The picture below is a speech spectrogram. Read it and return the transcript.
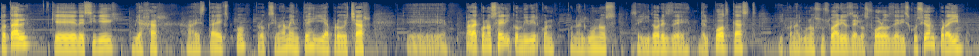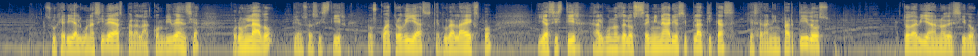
Total que decidí viajar a esta expo próximamente y aprovechar eh, para conocer y convivir con, algunos seguidores del podcast y con algunos usuarios de los foros de discusión. Por ahí sugerí algunas ideas para la convivencia. Por un lado, pienso asistir los cuatro días que dura la expo y asistir a algunos de los seminarios y pláticas que serán impartidos. Todavía no decido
